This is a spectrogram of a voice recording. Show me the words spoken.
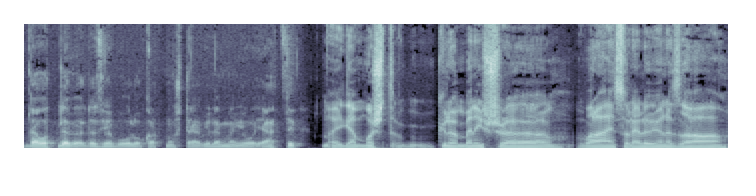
de ott lövöldözi a gólokat most elvileg, meg jól játszik. Na igen, most különben is uh, valahányszor előjön ez a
